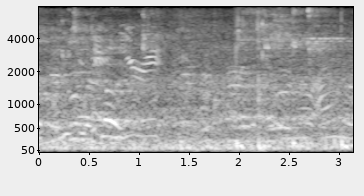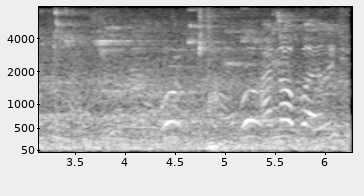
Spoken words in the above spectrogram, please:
I know, but at least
